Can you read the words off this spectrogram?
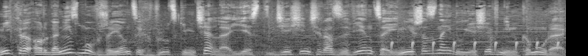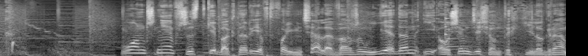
Mikroorganizmów żyjących w ludzkim ciele jest 10 razy więcej niż znajduje się w nim komórek. Łącznie wszystkie bakterie w Twoim ciele ważą 1,8 kg.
